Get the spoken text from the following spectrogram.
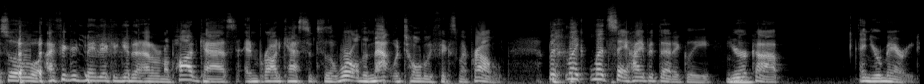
So I figured maybe I could get it out on a podcast and broadcast it to the world, and that would totally fix my problem. But like, let's say hypothetically, you're a mm-hmm. cop and you're married,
